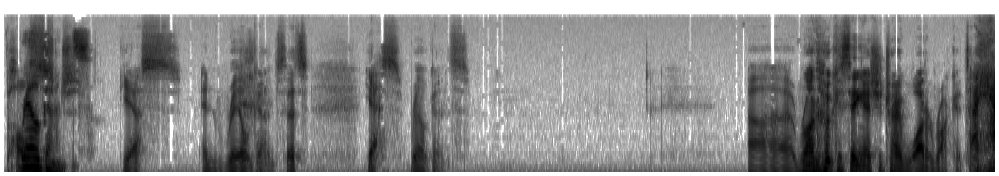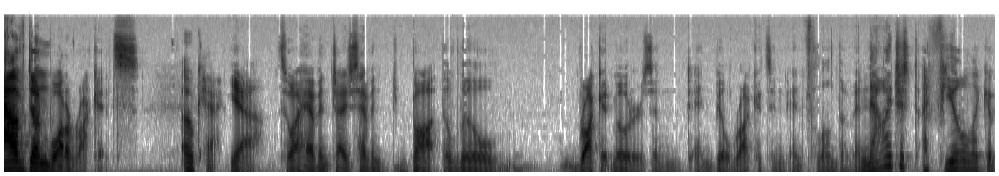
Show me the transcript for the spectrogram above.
pulsed railguns Yes, and railguns. That's yes, railguns. Uh, Ron Hook is saying I should try water rockets. I have done water rockets. okay Yeah, so I haven't. I just haven't bought the little rocket motors and and built rockets and, and flown them. And now I just I feel like a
